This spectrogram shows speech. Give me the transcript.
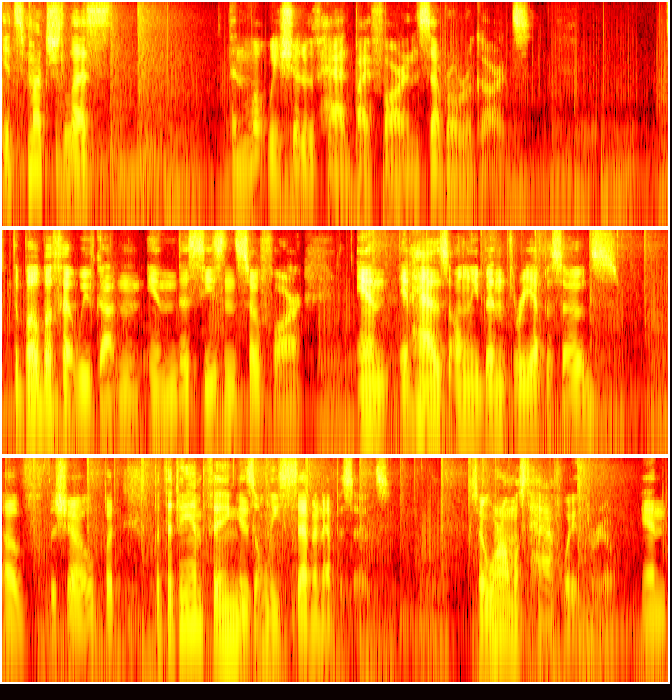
it's much less than what we should have had by far in several regards. The Boba Fett we've gotten in this season so far, and it has only been three episodes of the show, but but the damn thing is only seven episodes. So we're almost halfway through. And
